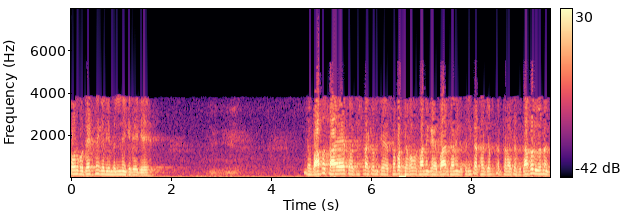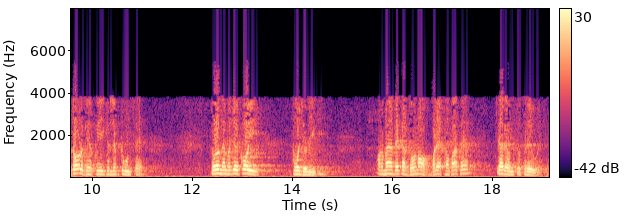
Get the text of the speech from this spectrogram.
تو ان کو دیکھنے کے لیے ملنے کے لیے گئے۔ جب واپس آئے تو جس طرح کہ ان کے سفر سے واپس آنے کا باہر جانے کا طریقہ تھا، جب تک دروازے سے داخل ہوئے میں دوڑ کے کہ لپٹوں ان سے۔ تو انہوں نے مجھے کوئی توجہ نہیں دی۔ اور میں نے دیکھا دونوں بڑے خفا تھے، چہرے ان کے اترے ہوئے تھے۔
